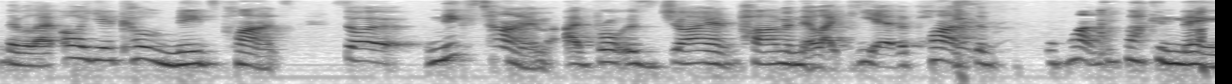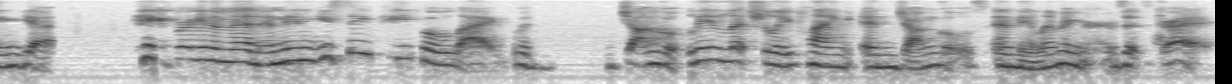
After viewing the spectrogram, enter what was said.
they were like, "Oh yeah, cool, needs plants." So next time I brought this giant palm, and they're like, "Yeah, the plants are the plants are fucking mean." Yeah, keep bringing them in, and then you see people like with jungle. They're literally playing in jungles in their living rooms. It's great.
